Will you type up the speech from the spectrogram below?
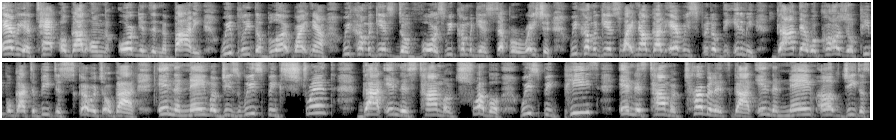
Every attack, oh God, on the organs in the body. We plead the blood right now. We come against divorce. We come against separation. We come against right now, God, every spirit of the enemy, God, that will cause your people, God, to be discouraged, oh God. In the name of Jesus, we speak strength, God, in this time of trouble. We speak peace in this time of turbulence, God, in the name of Jesus.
